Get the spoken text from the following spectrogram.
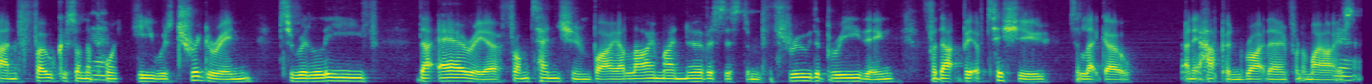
and focus on the Yeah. point he was triggering to relieve that area from tension by allowing my nervous system through the breathing for that bit of tissue to let go. And it happened right there in front of my eyes. Yeah.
